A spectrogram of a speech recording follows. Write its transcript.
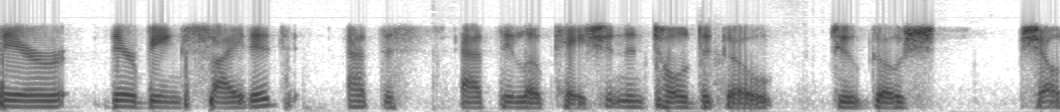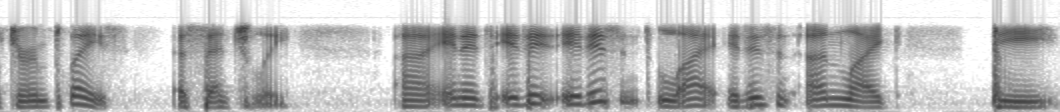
they're they're being cited at the at the location and told to go to go sh- shelter in place essentially. Uh, and it, it it isn't like it isn't unlike the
